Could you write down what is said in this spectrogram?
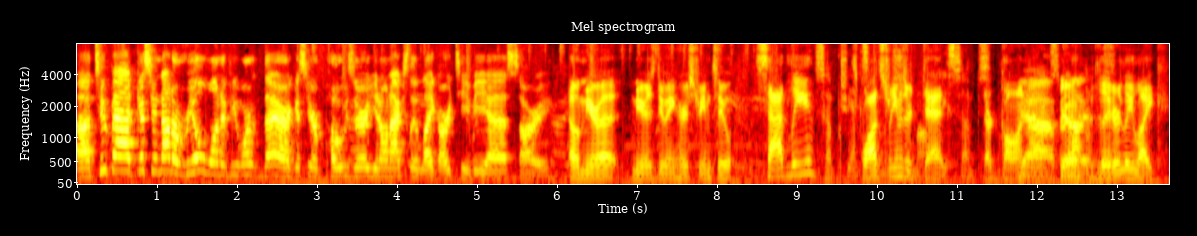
uh, too bad. Guess you're not a real one if you weren't there. I guess you're a poser. You don't actually like RTVS. Sorry. Oh, Mira Mira's doing her stream too. Sadly, squad streams are dead. They're gone Yeah. they're Yeah. literally like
